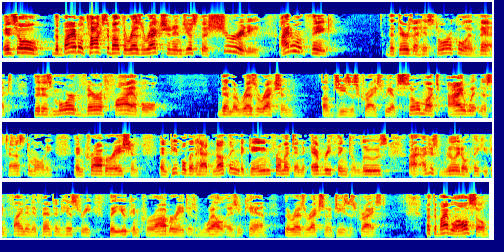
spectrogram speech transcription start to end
And so the Bible talks about the resurrection and just the surety. I don't think that there's a historical event that is more verifiable than the resurrection of Jesus Christ. We have so much eyewitness testimony and corroboration, and people that had nothing to gain from it and everything to lose. I, just really don't think you can find an event in history that you can corroborate as well as you can the resurrection of Jesus Christ. But the Bible also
